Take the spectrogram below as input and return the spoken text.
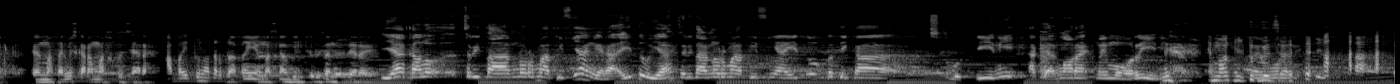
gitu. Dan Mas Armi sekarang masuk sejarah. Apa itu latar belakangnya Mas ngambil jurusan sejarah ini? Ya kalau cerita normatifnya enggak itu ya. Cerita normatifnya itu ketika studi ini agak ngorek memori ini. Emang itu tujuannya?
